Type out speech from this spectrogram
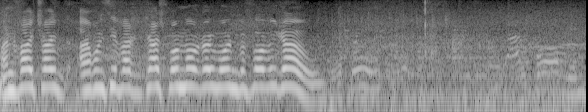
And if I try, I want to see if I can catch one more good one before we go. Okay. No problem.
